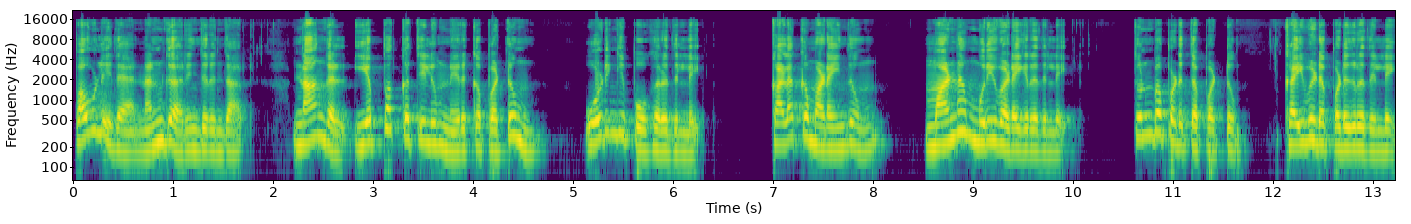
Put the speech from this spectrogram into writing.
பவுல் இதை நன்கு அறிந்திருந்தார். நாங்கள் எப்பக்கத்திலும் நெருக்கப்பட்டும் ஒடுங்கி போகிறதில்லை. கலக்கமடைந்தும் மனம் முறிவடைகிறதில்லை. துன்பப்படுத்தப்பட்டும் கைவிடப்படுகிறதில்லை.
